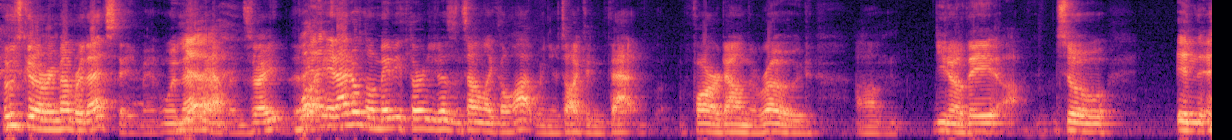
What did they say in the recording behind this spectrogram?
Who's going to remember that statement when that Yeah. happens, right? Well, and, I don't know, maybe 30 doesn't sound like a lot when you're talking that far down the road. Um, you know, they, uh, so in,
